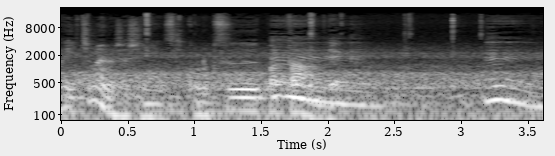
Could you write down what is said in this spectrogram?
あ。1枚の写真につきこの2パターンで、うん、うん。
